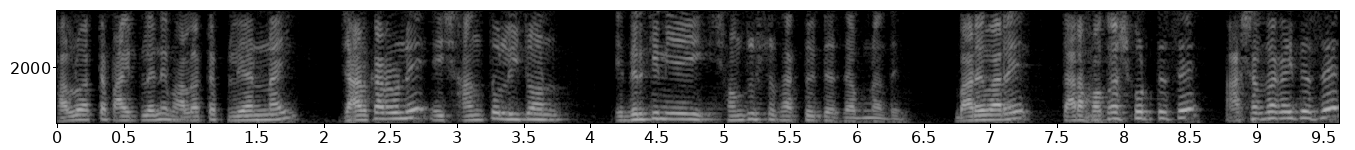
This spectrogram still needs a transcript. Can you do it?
ভালো একটা পাইপলাইনে ভালো একটা প্লেয়ার নাই, যার কারণে এই শান্ত লিটন এদেরকে নিয়েই সন্তুষ্ট থাকতে হইতেছে আপনাদের। বারে বারে তারা হতাশ করতেছে, আশা জাগাইতেছে,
